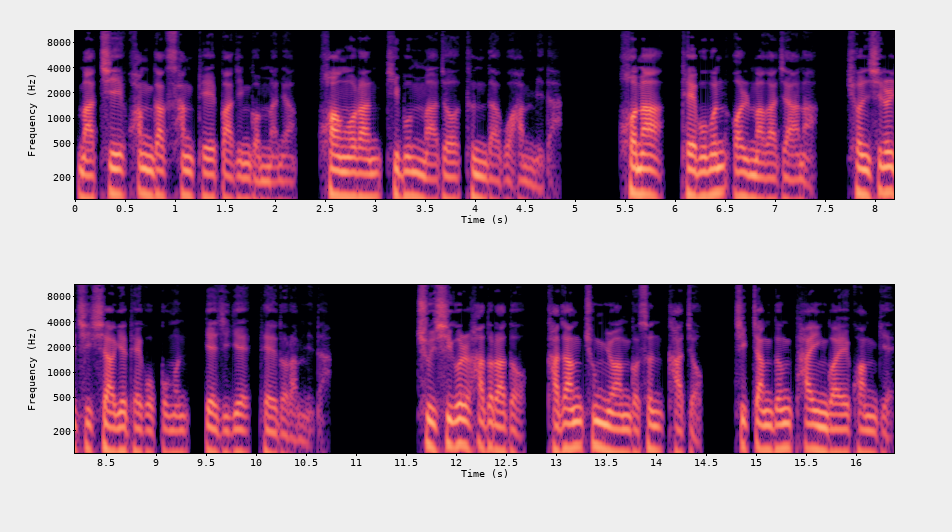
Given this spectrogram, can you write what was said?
마치 환각 상태에 빠진 것 마냥 황홀한 기분마저 든다고 합니다. 허나 대부분 얼마 가지 않아 현실을 직시하게 되고 꿈은 깨지게 되더랍니다. 주식을 하더라도 가장 중요한 것은 가족, 직장 등 타인과의 관계,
